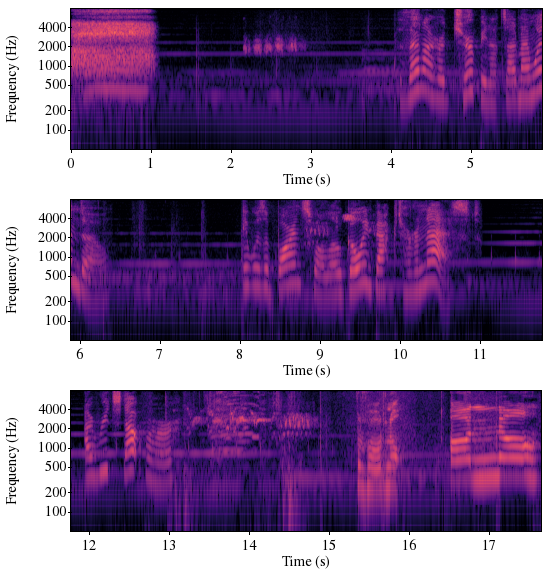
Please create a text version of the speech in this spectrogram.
then I heard chirping outside my window. It was a barn swallow going back to her nest. I reached out for her. Por favor, no. ¡Oh, no!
